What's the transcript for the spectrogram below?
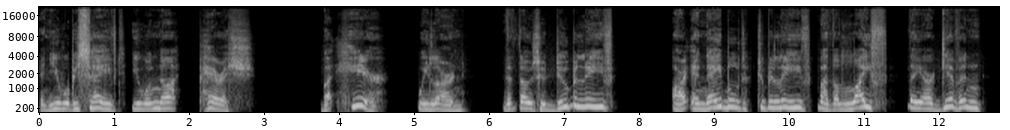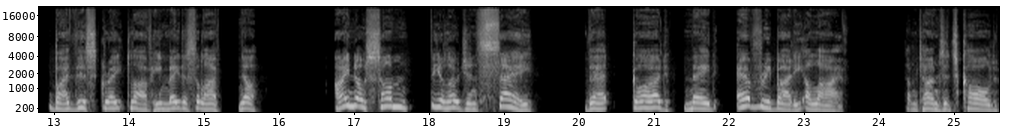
and you will be saved. You will not perish. But here we learn that those who do believe are enabled to believe by the life they are given by this great love. He made us alive. Now, I know some theologians say that God made everybody alive. Sometimes it's called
